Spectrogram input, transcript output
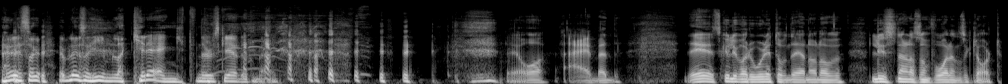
Jag, så, jag blev så himla kränkt när du skrev det till mig. Ja, nej men det skulle vara roligt om det är någon av lyssnarna som får den såklart.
